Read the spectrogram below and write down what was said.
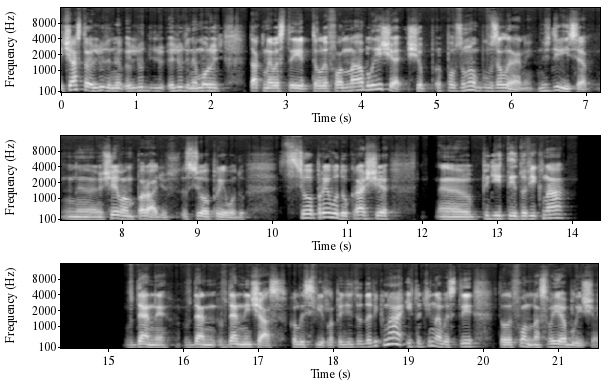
І часто люди не, люд- люди не можуть так навести телефон на обличчя, щоб повзунок був зелений. Ну, дивіться, е, що я вам порадю з цього приводу. З цього приводу краще е, підійти до вікна в денний, в, ден, в денний час, коли світло, підійти до вікна і тоді навести телефон на своє обличчя.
